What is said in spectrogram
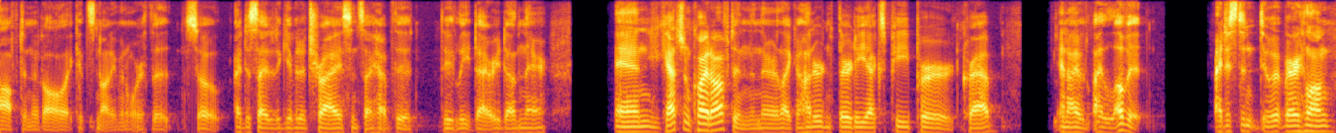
often at all. Like it's not even worth it. So I decided to give it a try since I have the the elite diary done there. And you catch them quite often, and they're like 130 XP per crab, and I I love it. I just didn't do it very long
